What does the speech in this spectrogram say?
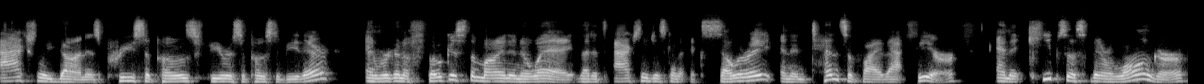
actually done is presuppose fear is supposed to be there. And we're going to focus the mind in a way that it's actually just going to accelerate and intensify that fear. And it keeps us there longer.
